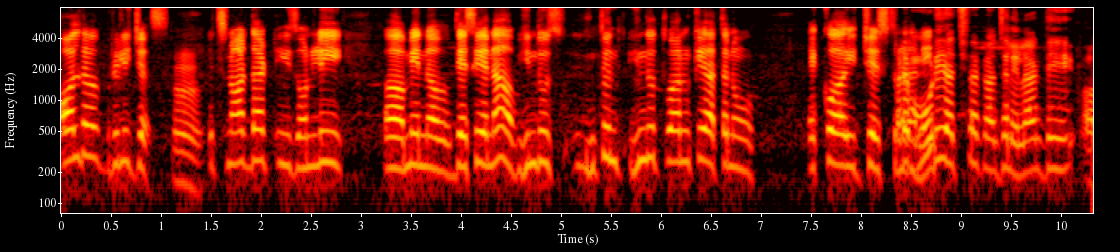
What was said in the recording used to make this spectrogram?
all the religious. It's not that is only mean Hindus Hindu- హిందుత్వానికి అతను ఎక్కువ ఇది అంటే చేస్తున్నాడు మోడీ వచ్చిన కాంచెలు ఎలాంటి ఆ,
